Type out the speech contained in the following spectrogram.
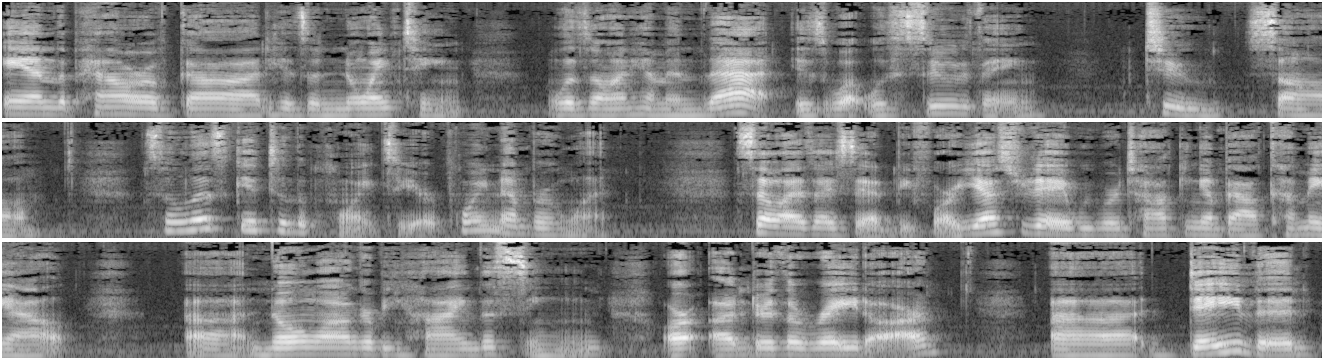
and the power of God, his anointing, was on him, and that is what was soothing to Saul. So let's get to the points here. Point number one. So, as I said before, yesterday we were talking about coming out uh, no longer behind the scene or under the radar uh, David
